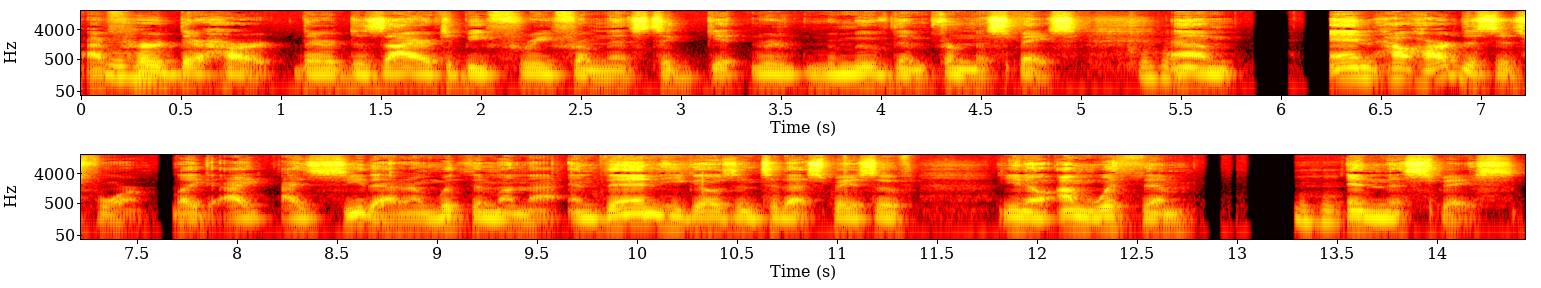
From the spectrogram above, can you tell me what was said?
I've heard their heart, their desire to be free from this, to get re- remove them from the space, um, and how hard this is for them. Like I, I see that, and I'm with them on that. And then he goes into that space of, you know, I'm with them in this space.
